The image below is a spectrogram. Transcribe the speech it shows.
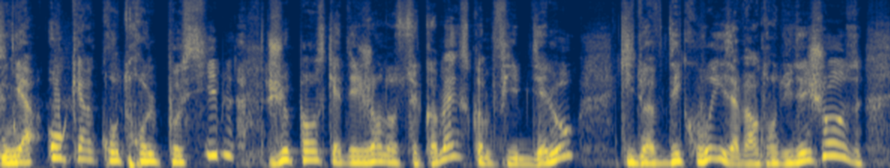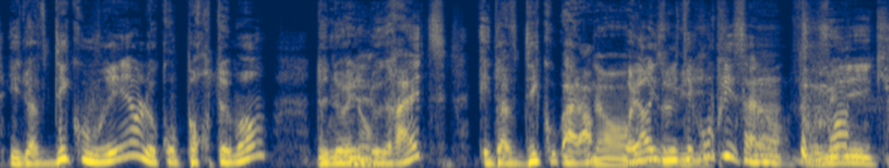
Il n'y a aucun contrôle possible. Je pense qu'il y a des gens dans ce COMEX, comme Philippe Diallo, qui doivent découvrir, ils avaient entendu des choses, ils doivent découvrir le comportement de Noël Non. Le Graët et doivent découvrir. Alors, Non, ou alors ils ont été Dominique. complices. Alors, François, Dominique,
